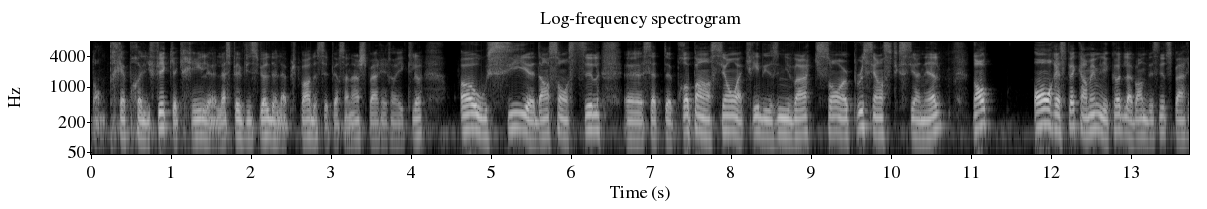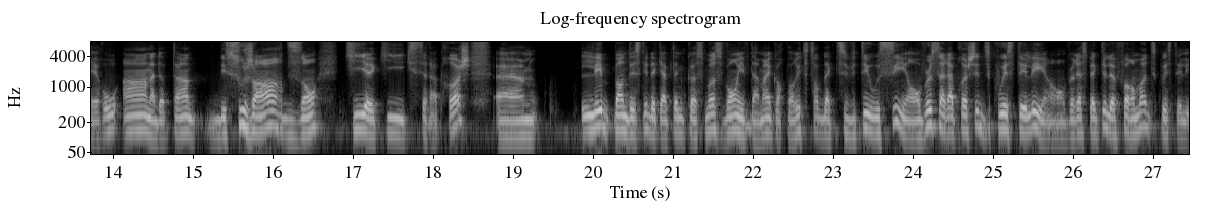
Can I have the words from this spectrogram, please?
donc très prolifique, qui a créé l'aspect visuel de la plupart de ces personnages super-héroïques-là, a aussi dans son style euh, cette propension à créer des univers qui sont un peu science-fictionnels. Donc, on respecte quand même les codes de la bande dessinée de super-héros en adoptant des sous-genres, disons, qui, euh, qui, qui s'y rapprochent. Euh, les bandes dessinées de Captain Cosmos vont évidemment incorporer toutes sortes d'activités aussi. On veut se rapprocher du quiz télé. hein. On veut respecter le format du quiz télé.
